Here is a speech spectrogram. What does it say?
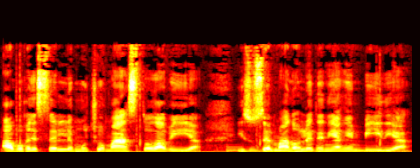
aborrecerle mucho más todavía y sus hermanos le tenían envidia,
